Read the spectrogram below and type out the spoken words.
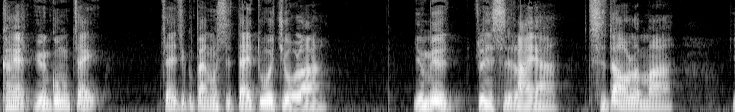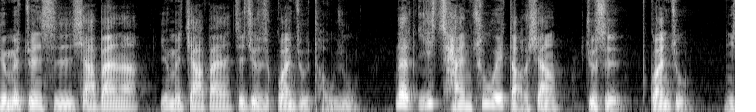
看看员工在在这个办公室待多久啦，有没有准时来啊？迟到了吗？有没有准时下班啊？有没有加班？这就是关注投入。那以产出为导向，就是关注你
